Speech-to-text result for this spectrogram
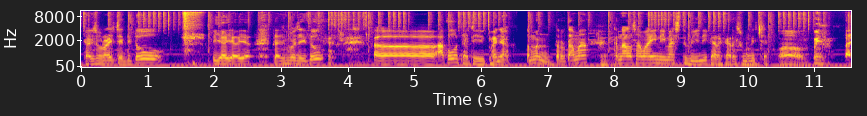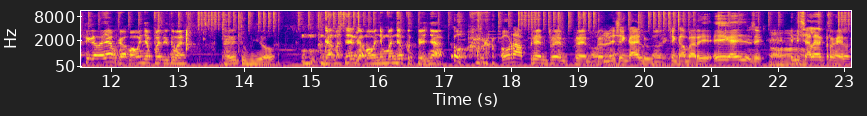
dari Superman is Dead itu iya iya iya dari Dead itu eh aku jadi banyak temen terutama kenal sama ini Mas Dwi ini gara-gara Dead Wow. Wih, tadi katanya nggak mau nyebut itu mas. dari Dwi yo Enggak maksudnya nggak mau nyebut bandnya. Oh, ora brand brand brand Oh, brandnya iya. sing kae lho, Oh, iya. sing gambare eh kae sih. Oh. Inisial Electrohell.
